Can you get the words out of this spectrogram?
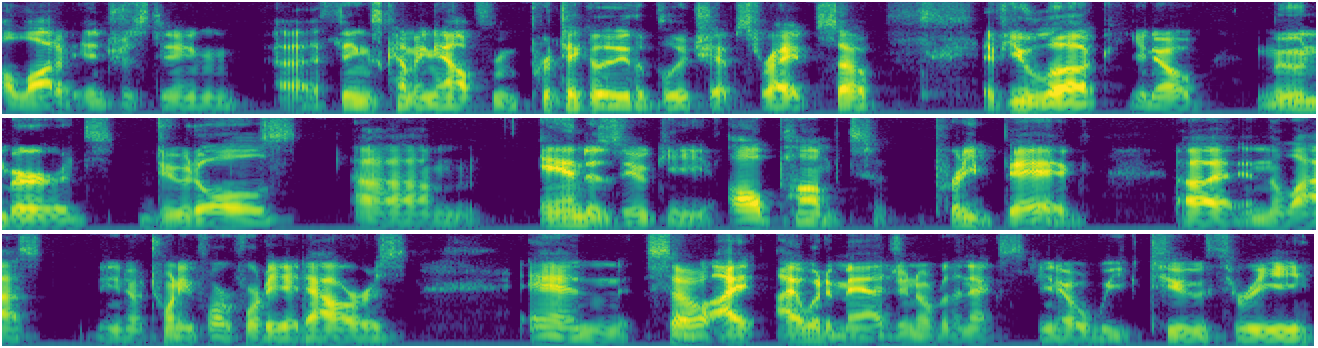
a lot of interesting uh, things coming out from particularly the blue chips, right? So, if you look, you know, Moonbirds, Doodles, um, and Azuki all pumped pretty big uh, in the last you know 24, 48 hours, and so I I would imagine over the next you know week two, three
